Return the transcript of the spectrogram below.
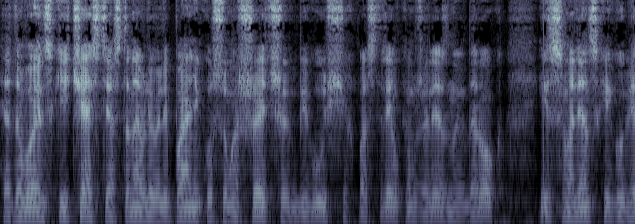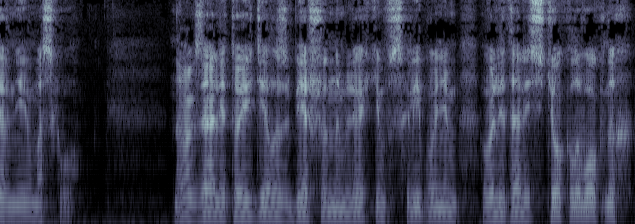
это воинские части останавливали панику сумасшедших, бегущих по стрелкам железных дорог из Смоленской губернии в Москву. На вокзале то и дело с бешеным легким всхлипыванием вылетали стекла в окнах,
